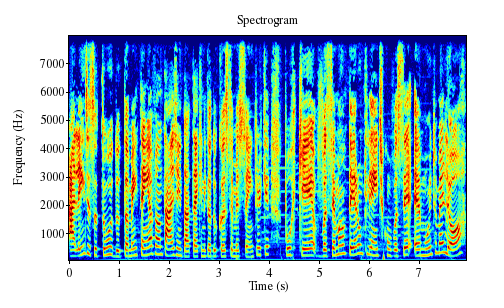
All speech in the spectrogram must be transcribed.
Além disso tudo, também tem a vantagem da técnica do Customer Centric, porque você manter um cliente com você é muito melhor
